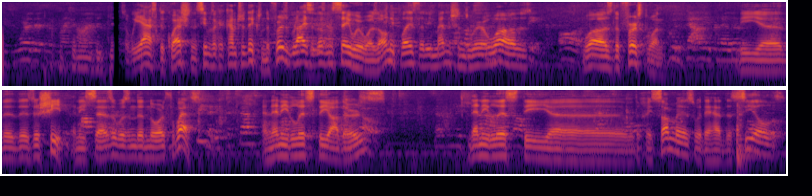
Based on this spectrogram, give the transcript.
he's worth it as my time. So we asked the question. It seems like a contradiction. The first brisa doesn't say where it was. The only place that he mentions where it was was the first one, Good value could I learn? the uh, the, the the sheep, and he says it was in the northwest. See that he's successful. And then he lists the others. Then he lists the uh, the chesamis where they had the seals,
